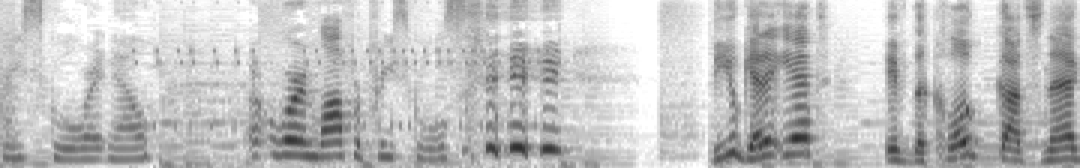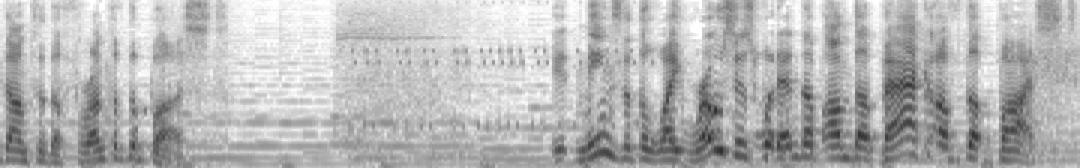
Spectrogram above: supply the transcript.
preschool right now. Or we're in law for preschools. Do you get it yet? If the cloak got snagged onto the front of the bust, it means that the white roses would end up on the back of the bust.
